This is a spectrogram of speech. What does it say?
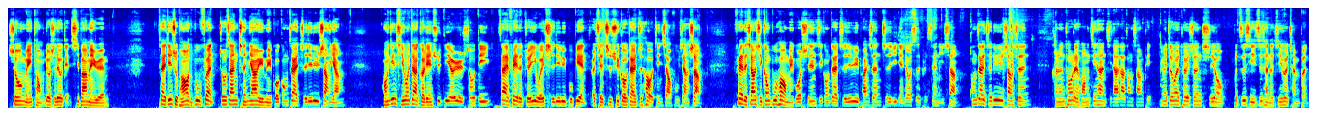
收每桶六十六点七八美元。在金属盘后的部分，周三承压于美国公债直利率上扬，黄金期货价格连续第二日收低，在费的决议维持利率不变，而且持续购债之后仅小幅向上。费的消息公布后，美国十年期公债直利率攀升至一点六四 percent 以上，公债直利率上升可能拖累黄金和其他大宗商品，因为这会推升持有不孳息资产的机会成本。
